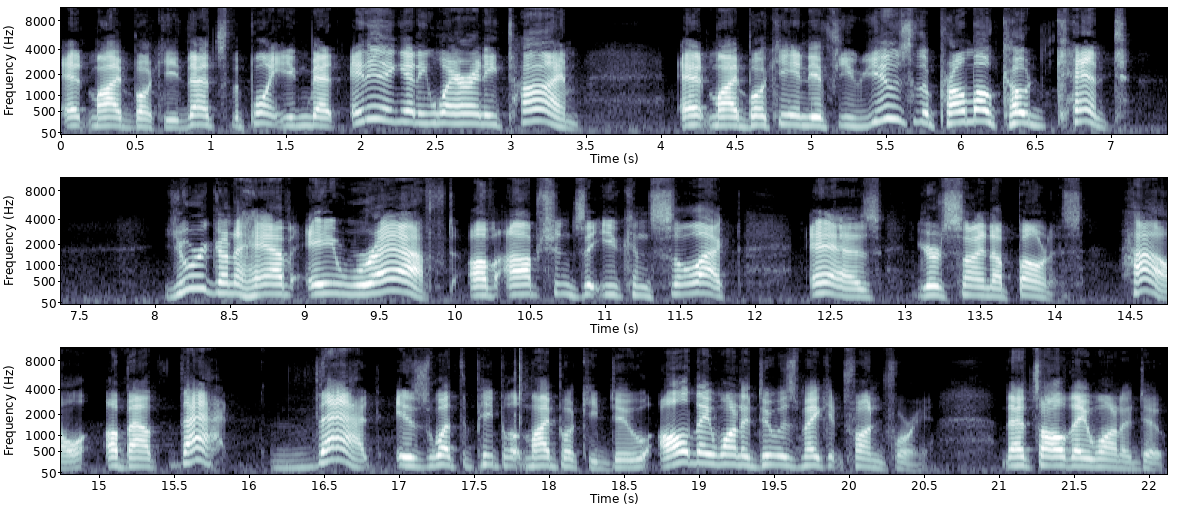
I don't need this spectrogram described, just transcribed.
at MyBookie. That's the point. You can bet anything, anywhere, anytime at MyBookie. And if you use the promo code KENT, you're going to have a raft of options that you can select as your sign up bonus. How about that? That is what the people at MyBookie do. All they want to do is make it fun for you. That's all they want to do.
